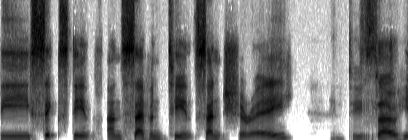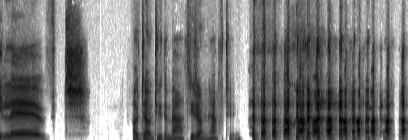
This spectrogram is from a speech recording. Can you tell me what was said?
the 16th and 17th century. Indeed. So he lived. Oh, don't do the math. You don't have to.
